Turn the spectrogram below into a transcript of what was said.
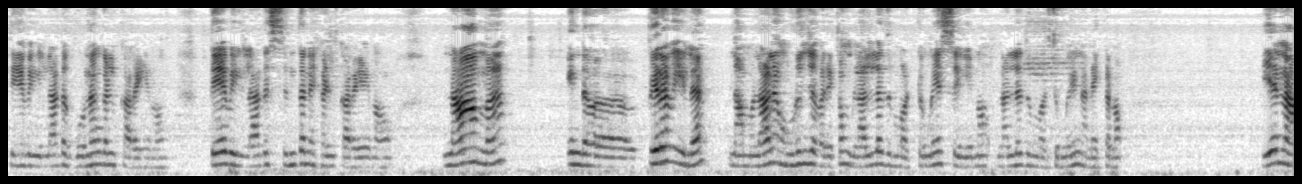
தேவையில்லாத குணங்கள் கரையணும் தேவையில்லாத சிந்தனைகள் கரையணும். நாம இந்த பிறவியில நம்மளால முடிஞ்ச வரைக்கும் நல்லது மட்டுமே செய்யணும் நல்லது மட்டுமே நினைக்கணும். ஏன்னா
